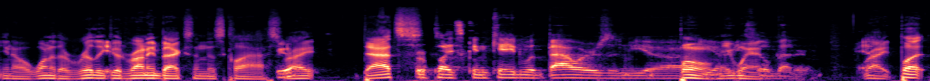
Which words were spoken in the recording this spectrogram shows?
you know one of the really good running backs in this class, Yep. right? That's Replace Kincaid with Bowers, and you uh, Boom, you, you win. Feel better. Yeah. right. But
